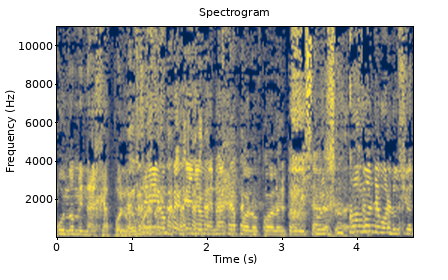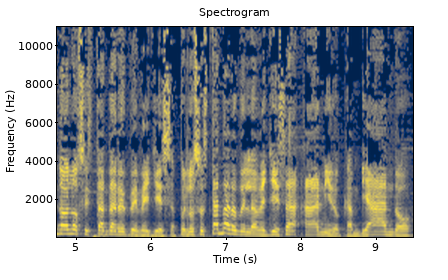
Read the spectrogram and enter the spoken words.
un homenaje a Polo Sí, Polo. un pequeño homenaje a Polo Polo improvisado. Pues, ¿Cómo han evolucionado los estándares de belleza? Pues los estándares de la belleza han ido cambiando,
